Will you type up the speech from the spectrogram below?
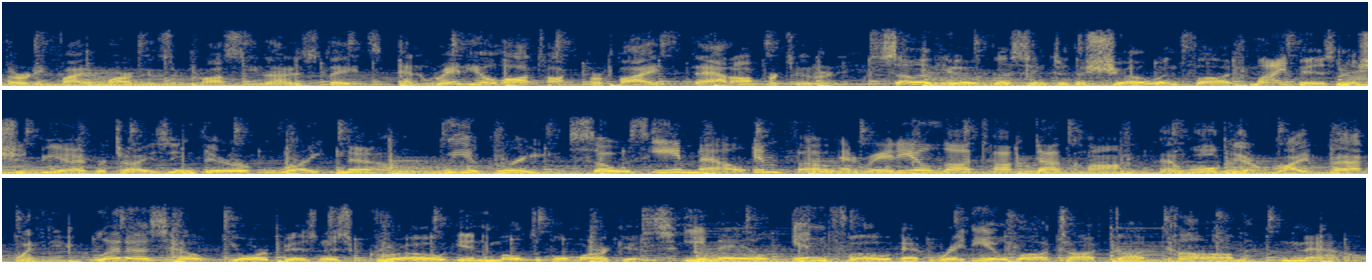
35 markets across the United States, and Radio Law Talk provides that opportunity. Some of you have listened to the show and thought my business should be advertising there right now. We agree. So email info at radiolawtalk.com and we'll get right back with you. Let us help your business grow in multiple markets. Email info at radiolawtalk.com now.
